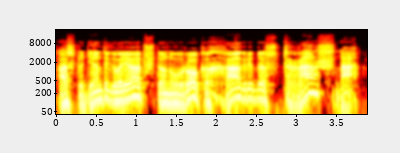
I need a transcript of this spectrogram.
а студенты говорят, что на уроках Хагрида страшно —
